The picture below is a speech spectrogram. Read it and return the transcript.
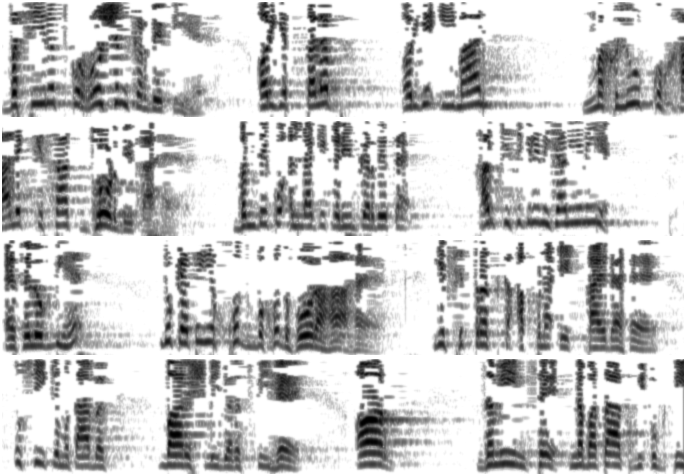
بصیرت کو روشن کر دیتی ہے اور یہ طلب اور یہ ایمان مخلوق کو خالق کے ساتھ جوڑ دیتا ہے۔ بندے کو اللہ کے قریب کر دیتا ہے۔ ہر کسی کے لیے نشانی نہیں ہے ایسے لوگ بھی ہیں جو کہتے ہیں یہ خود بخود ہو رہا ہے، یہ فطرت کا اپنا ایک قاعدہ ہے، اسی کے مطابق بارش بھی برستی ہے اور زمین سے نباتات بھی اگتی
